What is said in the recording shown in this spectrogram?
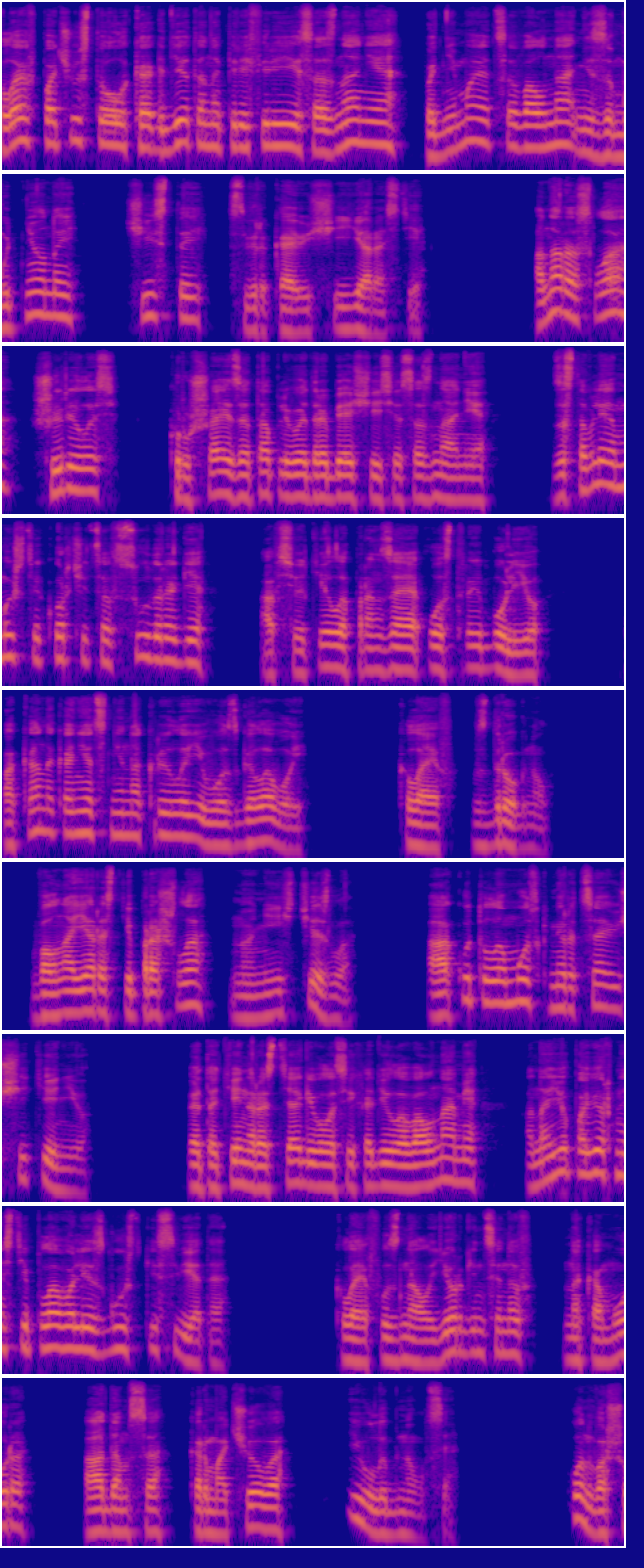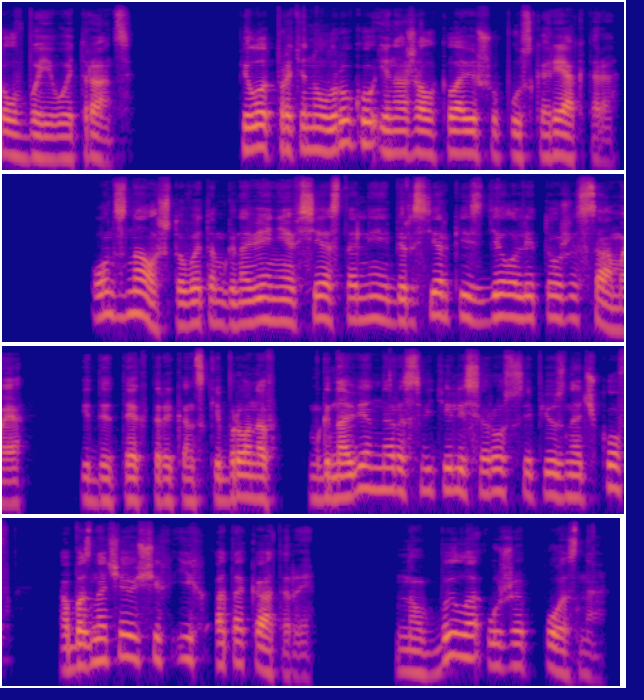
Клайв почувствовал, как где-то на периферии сознания поднимается волна незамутненной, чистой, сверкающей ярости. Она росла, ширилась, крушая и затапливая дробящееся сознание, заставляя мышцы корчиться в судороге, а все тело пронзая острой болью, пока, наконец, не накрыло его с головой. Клайв вздрогнул. Волна ярости прошла, но не исчезла, а окутала мозг мерцающей тенью. Эта тень растягивалась и ходила волнами, а на ее поверхности плавали сгустки света. Клайв узнал Йоргенсенов, Накамура, Адамса, Кормачева и улыбнулся. Он вошел в боевой транс. Пилот протянул руку и нажал клавишу пуска реактора. Он знал, что в это мгновение все остальные берсерки сделали то же самое, и детекторы конскебронов мгновенно рассветились россыпью значков, обозначающих их атакаторы. Но было уже поздно.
